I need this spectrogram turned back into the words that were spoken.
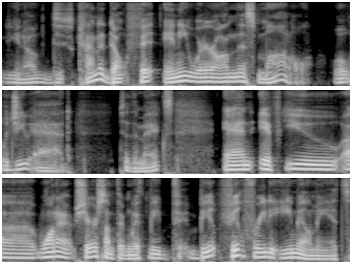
you know, just kind of don't fit anywhere on this model. What would you add to the mix? And if you uh, want to share something with me, be, feel free to email me. It's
